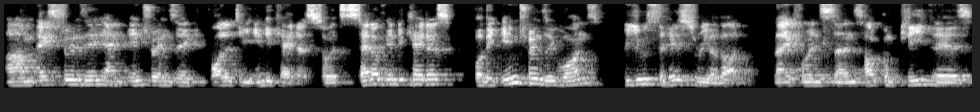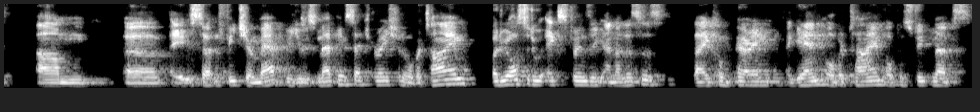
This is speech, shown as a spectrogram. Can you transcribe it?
um, extrinsic and intrinsic quality indicators. So it's a set of indicators. For the intrinsic ones, we use the history a lot. Like, for instance, how complete is um, uh, a certain feature map. We use mapping saturation over time, but we also do extrinsic analysis, like comparing again over time OpenStreetMap's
